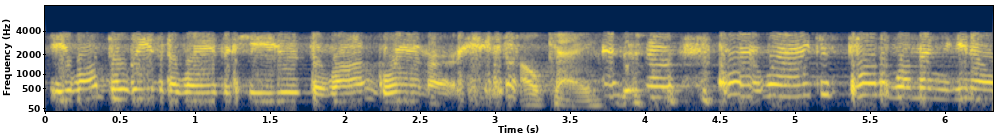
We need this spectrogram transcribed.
you won't believe the way that he used the wrong grammar. Okay. and so, where, where I just tell the woman, you know,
